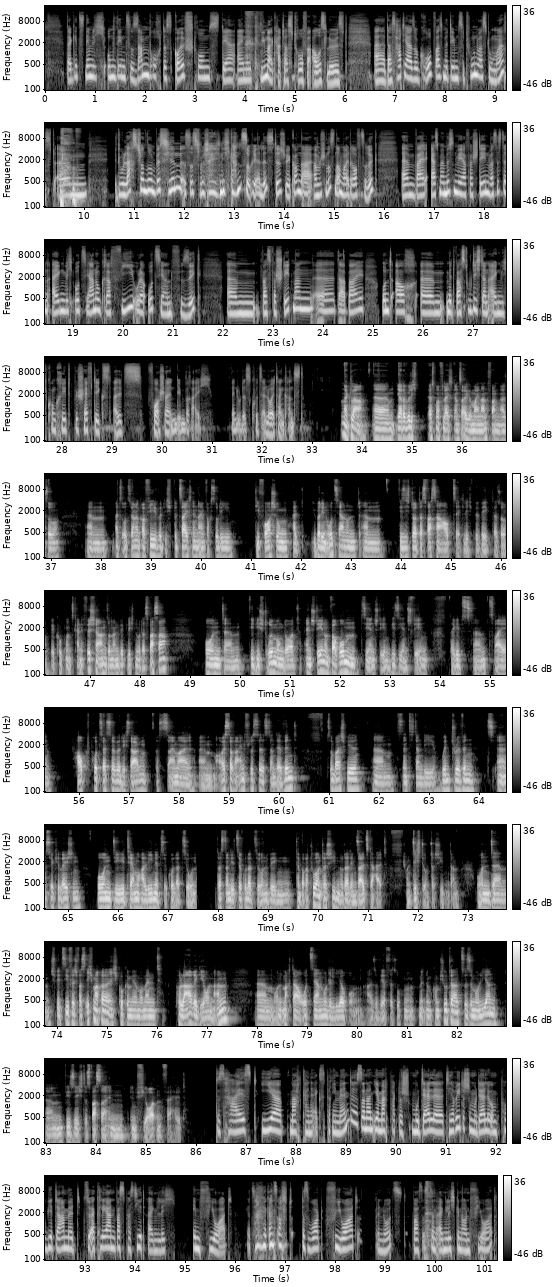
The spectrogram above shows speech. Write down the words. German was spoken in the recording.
Da geht es nämlich um den Zusammenbruch des Golfstroms, der eine Klimakatastrophe auslöst. Äh, das hat ja so grob was mit dem zu tun, was du machst. Ähm, Du lachst schon so ein bisschen. Es ist wahrscheinlich nicht ganz so realistisch. Wir kommen da am Schluss nochmal drauf zurück. Ähm, weil erstmal müssen wir ja verstehen, was ist denn eigentlich Ozeanographie oder Ozeanphysik? Ähm, was versteht man äh, dabei? Und auch ähm, mit was du dich dann eigentlich konkret beschäftigst als Forscher in dem Bereich, wenn du das kurz erläutern kannst. Na klar. Ähm, ja, da würde ich erstmal vielleicht ganz allgemein anfangen. Also ähm, als Ozeanographie würde ich bezeichnen einfach so die, die Forschung halt über den Ozean und ähm, wie sich dort das Wasser hauptsächlich bewegt. Also wir gucken uns keine Fische an, sondern wirklich nur das Wasser und ähm, wie die Strömungen dort entstehen und warum sie entstehen, wie sie entstehen. Da gibt es ähm, zwei Hauptprozesse, würde ich sagen. Das ist einmal ähm, äußere Einflüsse, ist dann der Wind zum Beispiel. Ähm, das nennt sich dann die Wind-Driven äh, Circulation und die thermohaline Zirkulation. Das ist dann die Zirkulation wegen Temperaturunterschieden oder dem Salzgehalt und Dichteunterschieden dann. Und ähm, spezifisch, was ich mache, ich gucke mir im Moment Polarregionen an ähm, und mache da Ozeanmodellierung. Also wir versuchen mit einem Computer zu simulieren, ähm, wie sich das Wasser in, in Fjorden verhält. Das heißt, ihr macht keine Experimente, sondern ihr macht praktisch Modelle, theoretische Modelle und probiert damit zu erklären, was passiert eigentlich im Fjord. Jetzt haben wir ganz oft das Wort Fjord benutzt. Was ist denn eigentlich genau ein Fjord?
